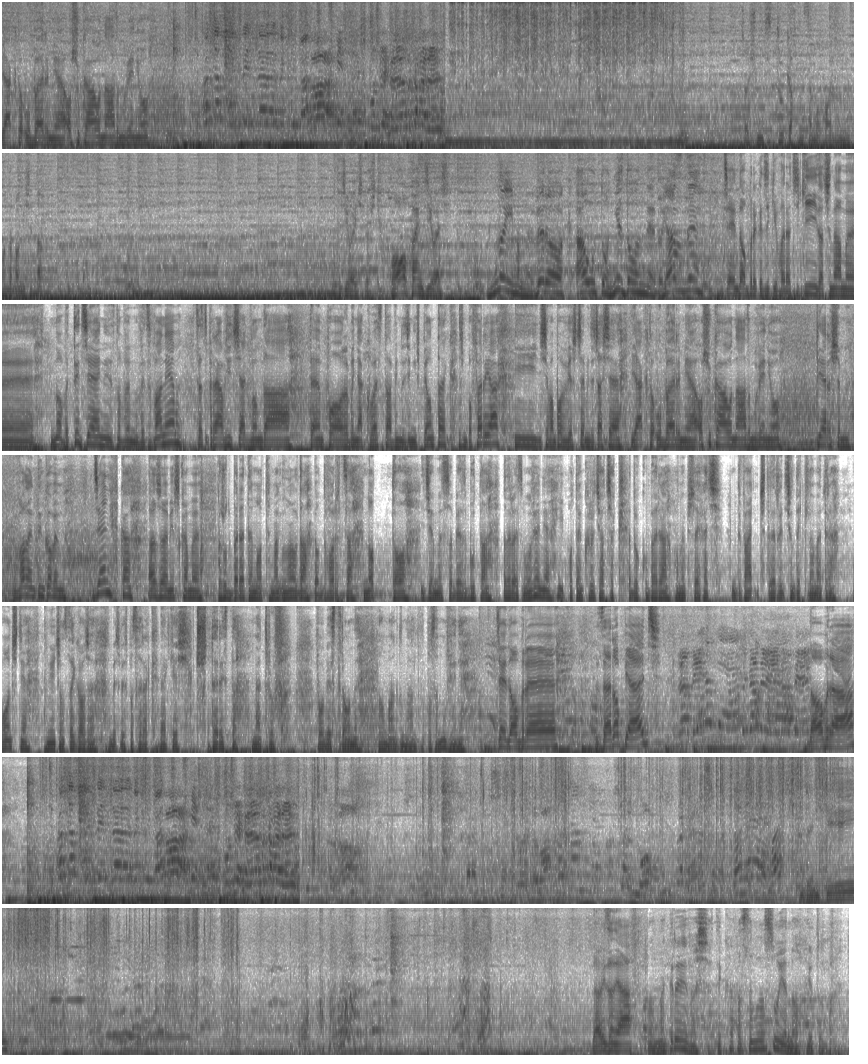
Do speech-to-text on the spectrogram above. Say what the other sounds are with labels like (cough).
jak to Uber mnie oszukał na zamówieniu. Pan nas nagrywa? Tak. Uśmiechnę do kamery. Coś mi stuka w tym samochodzie, nie podoba mi się to. Pędziłeś, gościu. Popędziłeś. No i mamy wyrok, auto niezdolne do jazdy. Dzień dobry, kadziki waraciki. Zaczynamy nowy tydzień z nowym wyzwaniem. Chcę sprawdzić, jak wygląda tempo robienia questa w inny dzień niż piątek. Jesteśmy po feriach i dzisiaj wam powiem jeszcze w międzyczasie, jak to Uber mnie oszukał na zamówieniu pierwszym walentynkowym dzień, a że mieszkamy rzut beretem od McDonalda, od dworca, no to idziemy sobie z buta odebrać zamówienie i potem króciaczek według Ubera mamy przejechać 2,4 km łącznie, nie licząc tego, że zrobię sobie spacerek jakieś 400 metrów w obie strony do McDonalda po zamówienie. Dzień dobry, 05. Dobra. Dzięki. Do widzenia. No, nagrywa się, tylko was zamazuje no YouTube.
